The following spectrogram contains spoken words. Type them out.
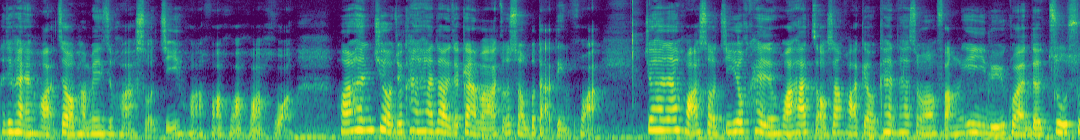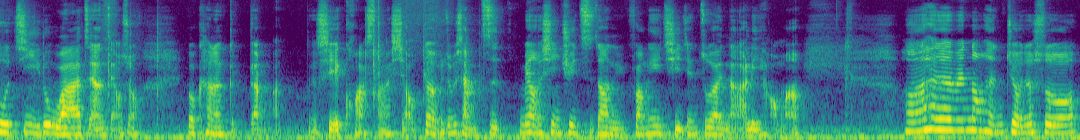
他就开始滑，在我旁边一直滑手机，滑滑滑滑滑，滑很久，我就看他到底在干嘛，为什么不打电话？就他在滑手机，又开始滑，他早上滑给我看他什么防疫旅馆的住宿记录啊，怎样怎样说，我看了干嘛？写夸啥小，根本就不想知，没有兴趣知道你防疫期间住在哪里，好吗？好了，他在那边弄很久，就说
